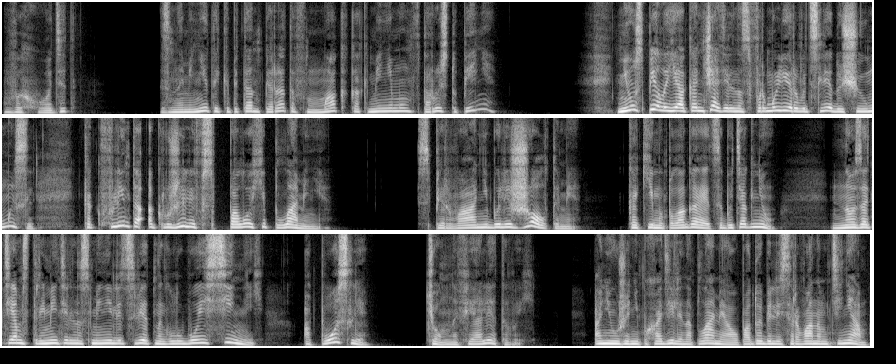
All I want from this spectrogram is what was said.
Выходит, знаменитый капитан пиратов маг как минимум второй ступени? Не успела я окончательно сформулировать следующую мысль, как Флинта окружили всполохи пламени. Сперва они были желтыми, каким и полагается быть огню — но затем стремительно сменили цвет на голубой и синий, а после — темно-фиолетовый. Они уже не походили на пламя, а уподобились рваным теням,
